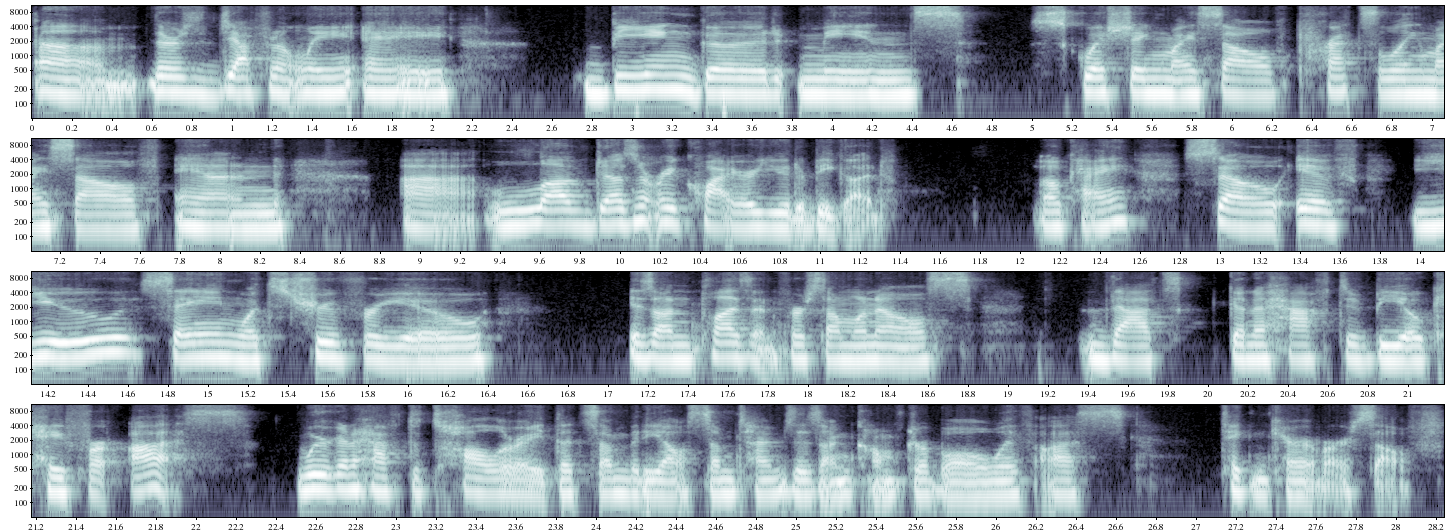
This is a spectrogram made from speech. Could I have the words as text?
Um, there's definitely a being good means squishing myself, pretzeling myself, and uh, love doesn't require you to be good. Okay. So if you saying what's true for you is unpleasant for someone else, that's going to have to be okay for us. We're going to have to tolerate that somebody else sometimes is uncomfortable with us taking care of ourselves.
